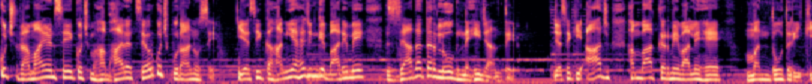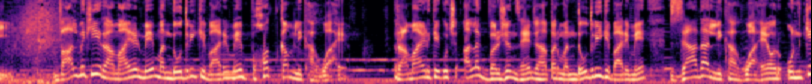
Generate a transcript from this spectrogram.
कुछ रामायण से, कुछ महाभारत से और कुछ पुराणों से। ये ऐसी कहानियाँ हैं जिनके बारे में ज़्यादातर लोग नहीं जानते। जैसे कि आज हम बात करने वाले हैं मंदोदरी की। वाल्मीकि रामायण में मंदोदरी के बारे में बहुत कम लिखा हुआ है। रामायण के कुछ अलग वर्जन हैं जहाँ पर मंदोदरी के बारे में ज़्यादा लिखा हुआ है और उनके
